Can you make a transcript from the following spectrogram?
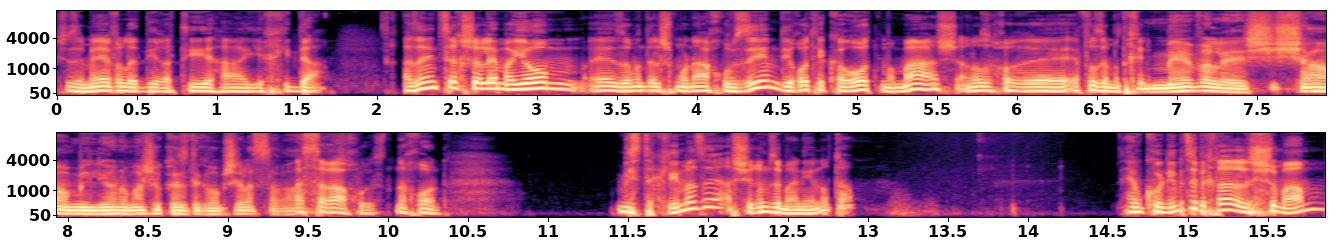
שזה מעבר לדירתי היחידה, אז אני צריך לשלם היום, אה, זה עומד על 8 אחוזים, דירות יקרות ממש, אני לא זוכר אה, איפה זה מתחיל. מעבר לשישה או מיליון או משהו כזה, אתה כבר משלם 10 10 אחוז, נכון. מסתכלים על זה? עשירים זה מעניין אותם? הם קונים את זה בכלל על שמם?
